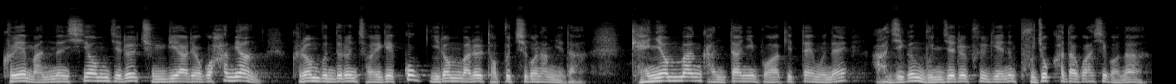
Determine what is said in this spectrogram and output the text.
그에 맞는 시험지를 준비하려고 하면 그런 분들은 저에게 꼭 이런 말을 덧붙이곤 합니다. 개념만 간단히 보았기 때문에 아직은 문제를 풀기에는 부족하다고 하시거나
